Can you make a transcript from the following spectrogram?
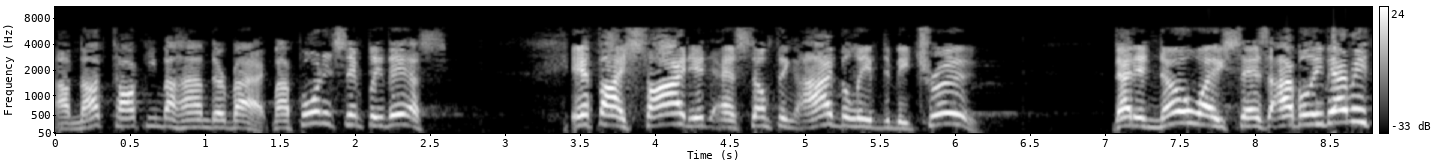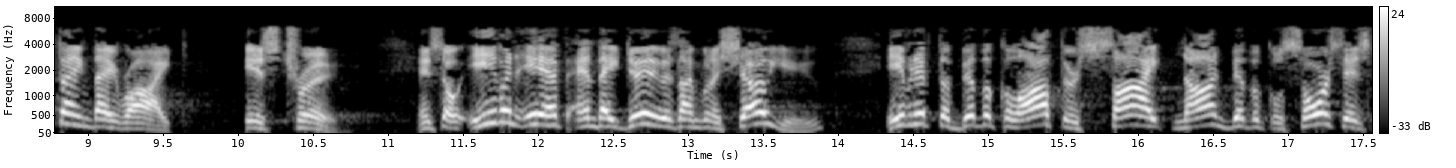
I'm not talking behind their back. My point is simply this. If I cite it as something I believe to be true, that in no way says I believe everything they write is true. And so even if, and they do, as I'm going to show you, even if the biblical authors cite non-biblical sources,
